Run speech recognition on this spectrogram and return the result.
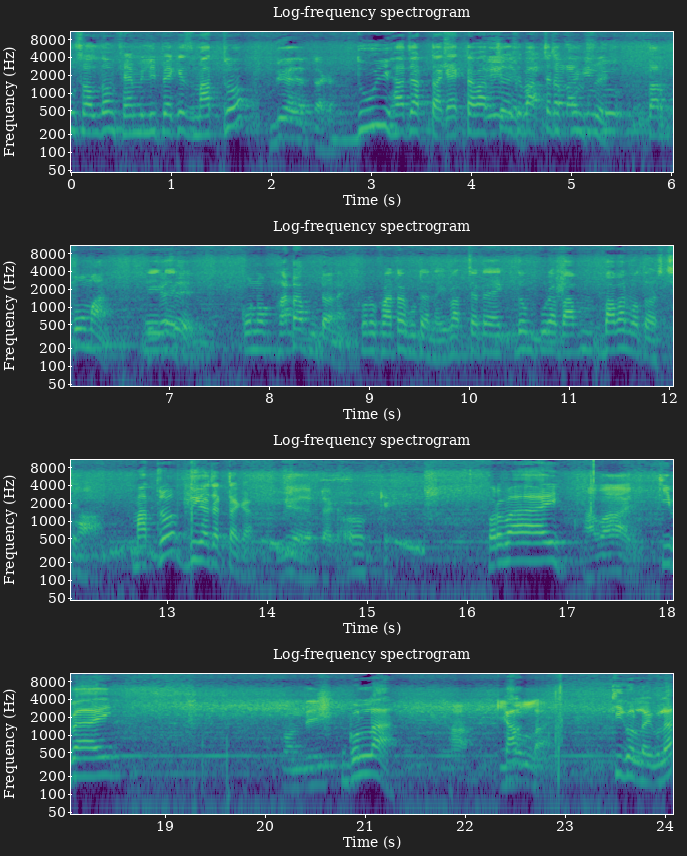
মুসালদম ফ্যামিলি প্যাকেজ মাত্র দুই হাজার টাকা। দুই হাজার টাকা। একটা বাচ্চা হয়েছে বাচ্চাটা ফুল তার প্রমাণ ঠিক আছে। কোনো ফাটা ফুটা নাই। কোনো ফাটা ফুটা নাই বাচ্চাটা একদম পুরো বাবার মতো আসছে। হ্যাঁ। মাত্র দুই হাজার টাকা। দুই হাজার টাকা। ওকে। বড় ভাই। হ্যাঁ ভাই। কি ভাই? কোন দিক গোল্লা? হ্যাঁ। কি বললা কি গোল্লা এগুলা?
